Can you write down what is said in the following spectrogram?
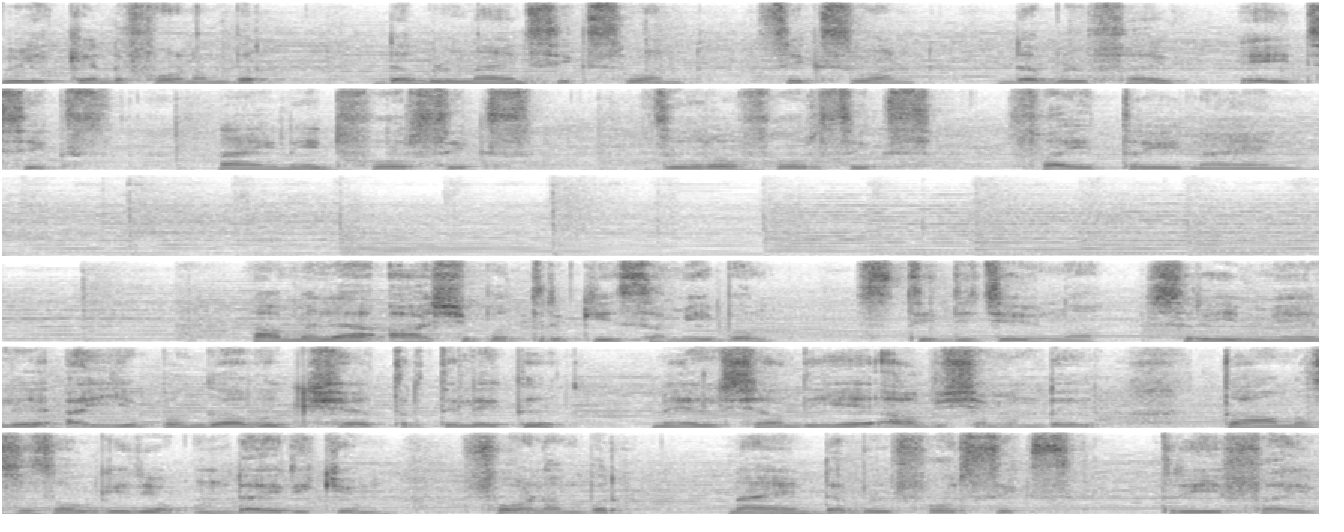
വിളിക്കേണ്ട phone number double nine six one six one double five eight six nine eight four six zero four six five three nine Amala ആശുപത്രിക്ക് സമീപം സ്ഥിതി ചെയ്യുന്ന ശ്രീ മേലെ അയ്യപ്പങ്കാവ് ക്ഷേത്രത്തിലേക്ക് മേൽശാന്തിയെ ആവശ്യമുണ്ട്. താമസ സൗകര്യം ഉണ്ടായിരിക്കും. Phone number nine double four six three five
